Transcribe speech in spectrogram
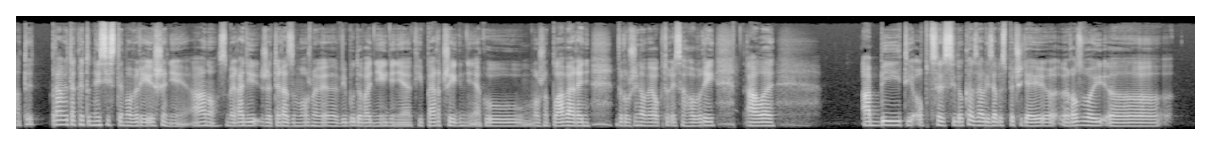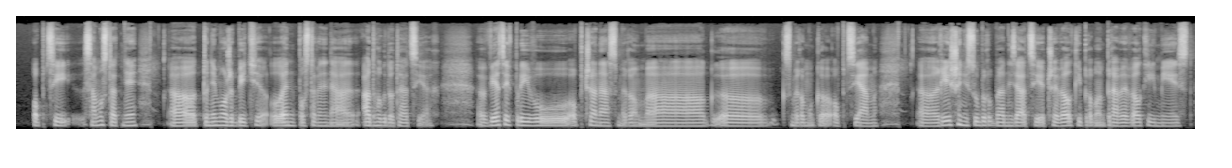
a to je práve takéto nesystémové riešenie. Áno, sme radi, že teraz môžeme vybudovať niekde nejaký parčík, nejakú možno plaváreň v Ružinove, o ktorej sa hovorí, ale aby tie obce si dokázali zabezpečiť aj rozvoj obci samostatne, to nemôže byť len postavené na ad hoc dotáciách. Viacej vplyvu občana smerom k, k, smerom k obciam, riešenie suburbanizácie, čo je veľký problém práve veľkých miest,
